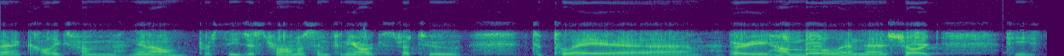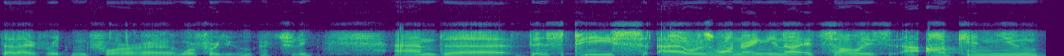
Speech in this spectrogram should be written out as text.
uh, colleagues from you know prestigious Toronto Symphony Orchestra to to play a very humble and a short piece that I've written for uh, or for you actually. And uh, this piece, I was wondering, you know, it's always how can you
